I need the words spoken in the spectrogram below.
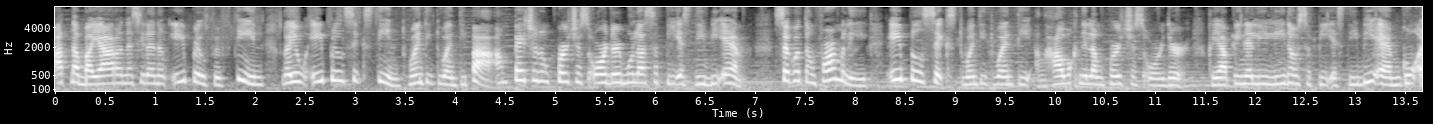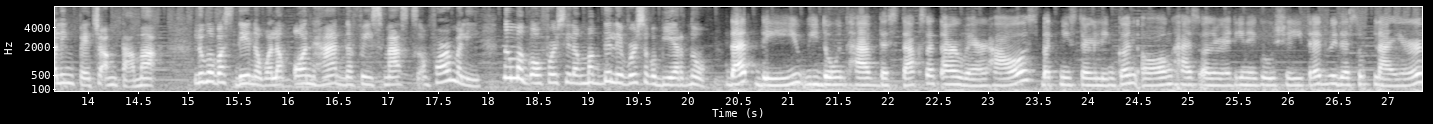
at nabayaran na sila ng April 15 ngayong April 16, 2020 pa ang petsa ng purchase order mula sa PSDBM. Sagot ng Pharmaly, April 6, 2020 ang hawak nilang purchase order kaya pinalilinaw sa PSDBM kung aling petsa ang tama. Lumabas din na walang on-hand na face masks ang Pharmaly nang mag-offer silang mag-deliver sa gobyerno. That day, we don't have the stocks at our warehouse, but Mr. Lincoln Ong has already negotiated with a supplier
